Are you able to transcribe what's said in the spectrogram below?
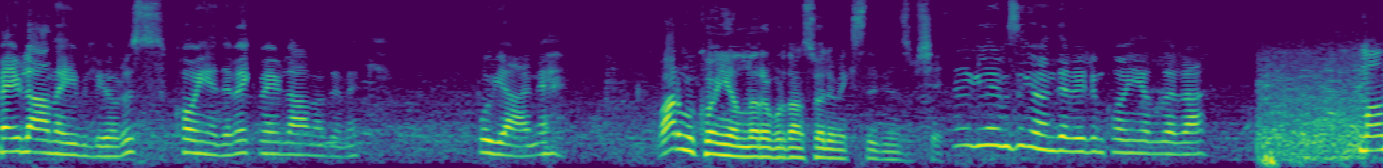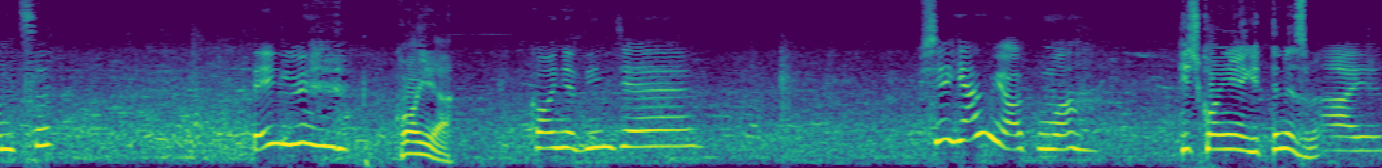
Mevlana'yı biliyoruz. Konya demek Mevlana demek. Bu yani. Var mı Konyalılara buradan söylemek istediğiniz bir şey? Sevgilerimizi gönderelim Konyalılara. Mantı. Değil mi? Konya. Konya deyince bir şey gelmiyor aklıma. Hiç Konya'ya gittiniz mi? Hayır.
